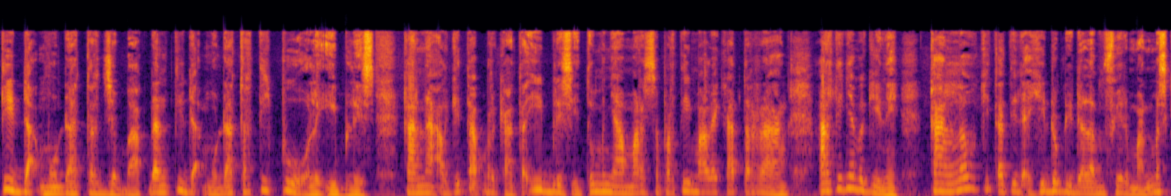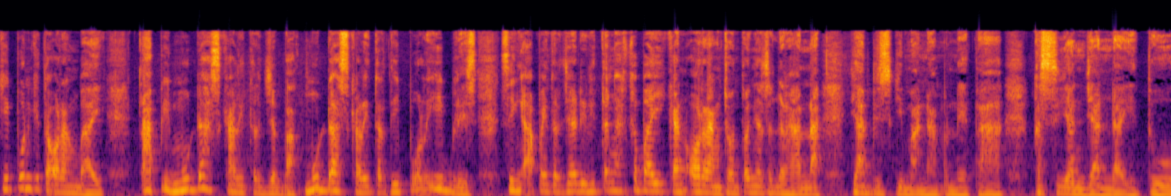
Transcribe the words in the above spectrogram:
tidak mudah terjebak dan tidak mudah tertipu oleh ibu iblis. Karena Alkitab berkata iblis itu menyamar seperti malaikat terang. Artinya begini, kalau kita tidak hidup di dalam firman, meskipun kita orang baik, tapi mudah sekali terjebak, mudah sekali tertipu oleh iblis. Sehingga apa yang terjadi di tengah kebaikan orang, contohnya sederhana, ya habis gimana pendeta, kesian janda itu,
